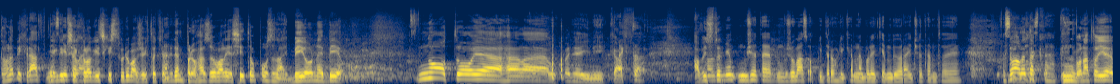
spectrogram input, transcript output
Tohle bych rád někdy Pěstitele. psychologicky studoval, že jich to těm lidem prohazovali, jestli to poznají. Bio, nebio. No to je, hele, úplně jiný kafe. A vy jste... Samozřejmě můžete, můžu vás opít rohlíkem neboli tím biorajčetem, to je... To No ale tak, stát. ona to je, eh,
